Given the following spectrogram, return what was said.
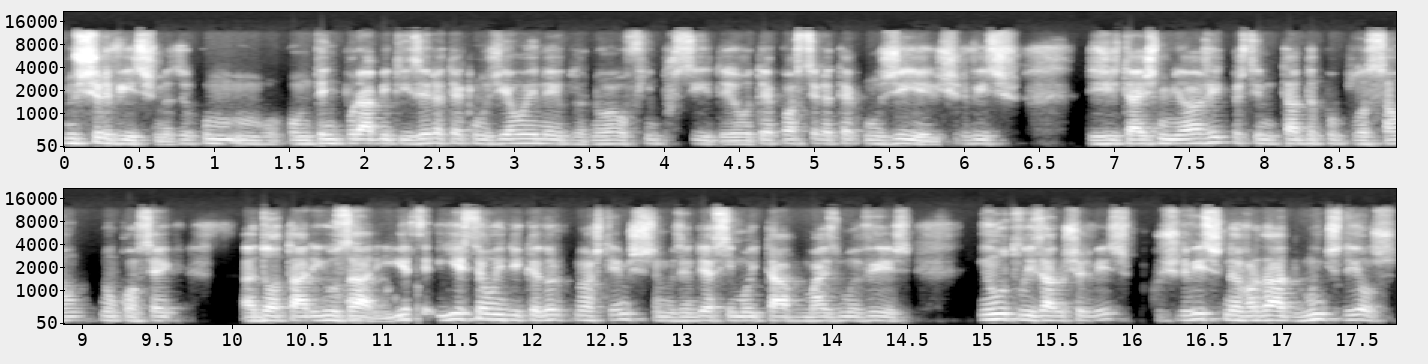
nos serviços, mas eu, como, como tenho por hábito dizer, a tecnologia é um enabler, não é o fim por si. Eu até posso ter a tecnologia e os serviços digitais melhores e depois tem metade da população que não consegue adotar e usar. E esse, e esse é um indicador que nós temos, estamos em 18º mais uma vez, em utilizar os serviços, porque os serviços, na verdade, muitos deles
